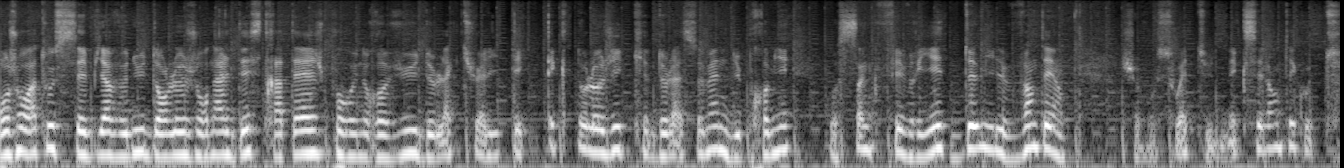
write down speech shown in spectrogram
Bonjour à tous et bienvenue dans le journal des stratèges pour une revue de l'actualité technologique de la semaine du 1er au 5 février 2021. Je vous souhaite une excellente écoute.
